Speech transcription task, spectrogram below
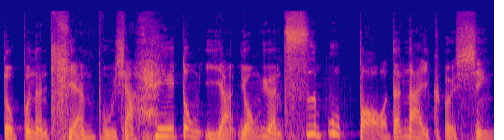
都不能填补，像黑洞一样，永远吃不饱的那一颗心。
